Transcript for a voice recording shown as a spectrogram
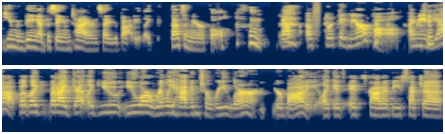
human being at the same time inside of your body. Like that's a miracle. that's a freaking miracle. I mean, yeah, but like, but I get like you, you are really having to relearn your body. Like it, it's got to be such a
